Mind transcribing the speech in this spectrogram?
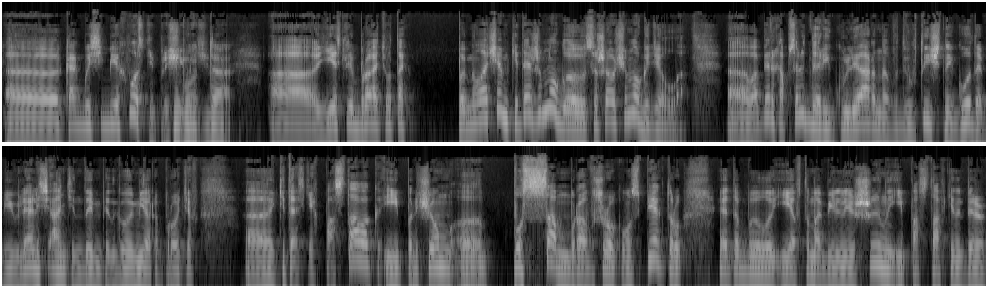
э, как бы себе хвост не прищемить. Вот, да. А, если брать вот так по мелочам Китай же много, США очень много делала. Э, во-первых, абсолютно регулярно в 2000-е годы объявлялись антидемпинговые меры против э, китайских поставок, и причем э, по самому широкому спектру. Это было и автомобильные шины, и поставки, например,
